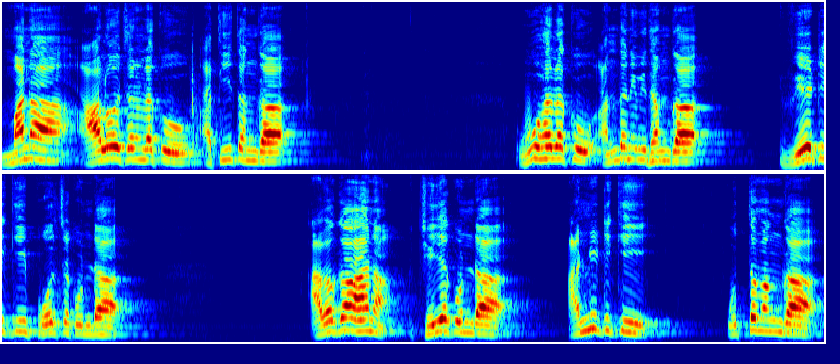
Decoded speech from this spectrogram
మన ఆలోచనలకు అతీతంగా ఊహలకు అందని విధంగా వేటికి పోల్చకుండా అవగాహన చేయకుండా అన్నిటికీ ఉత్తమంగా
